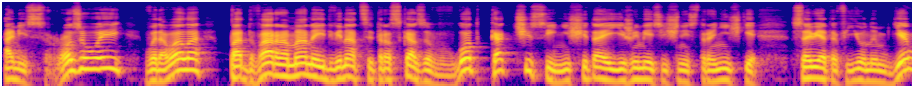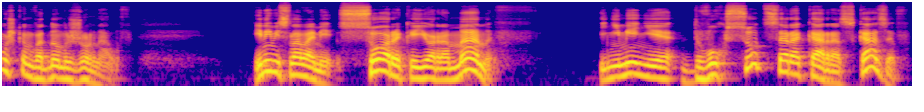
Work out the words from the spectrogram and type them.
а мисс Розуэй выдавала по два романа и 12 рассказов в год, как часы, не считая ежемесячной странички советов юным девушкам в одном из журналов. Иными словами, 40 ее романов и не менее 240 рассказов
